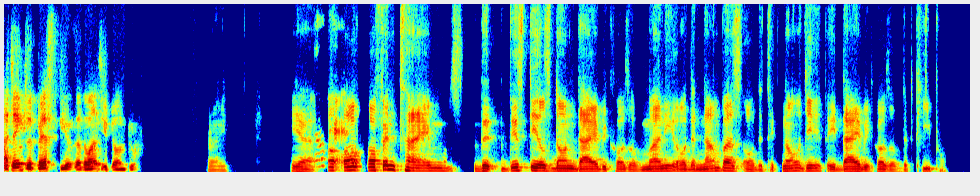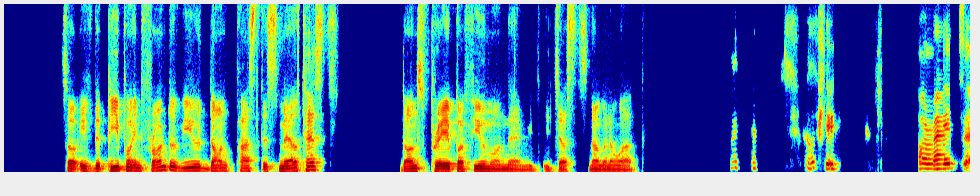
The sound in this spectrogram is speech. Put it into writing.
at times the best deals are the ones you don't do. Right. Yeah. Okay. O- oftentimes, the, these deals don't die because of money or the numbers or the technology. They die because of the people. So if the people in front of you don't pass the smell test don't spray perfume on them. It, it just it's not going to work. okay. All right.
